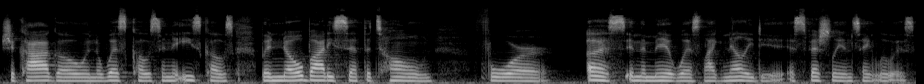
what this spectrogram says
Chicago and the West Coast and the East Coast, but nobody set the tone for us in the Midwest like Nelly did, especially in St. Louis.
